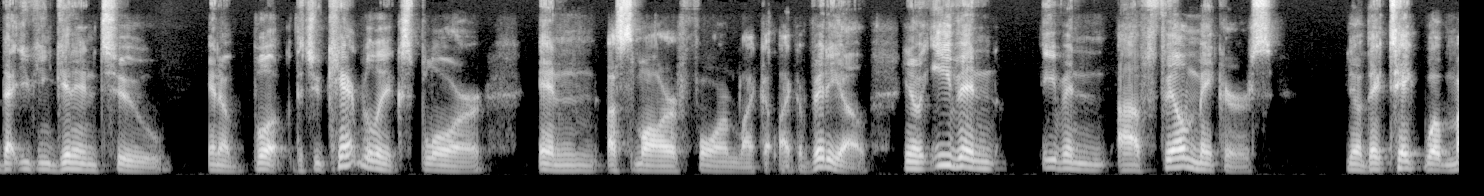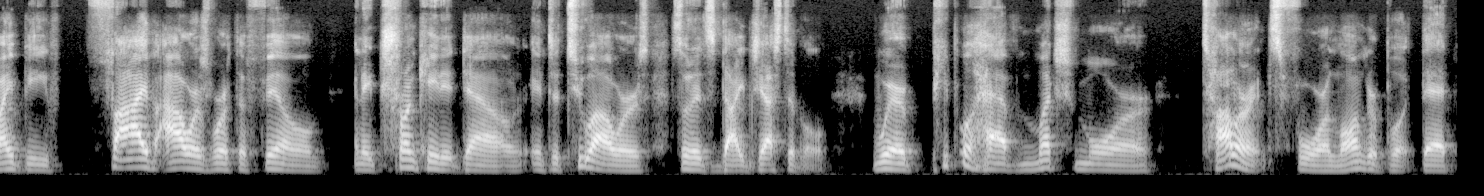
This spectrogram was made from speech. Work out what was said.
that you can get into in a book that you can't really explore in a smaller form like a, like a video. You know, even even uh, filmmakers, you know, they take what might be five hours worth of film and they truncate it down into two hours so that it's digestible. Where people have much more tolerance for a longer book that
